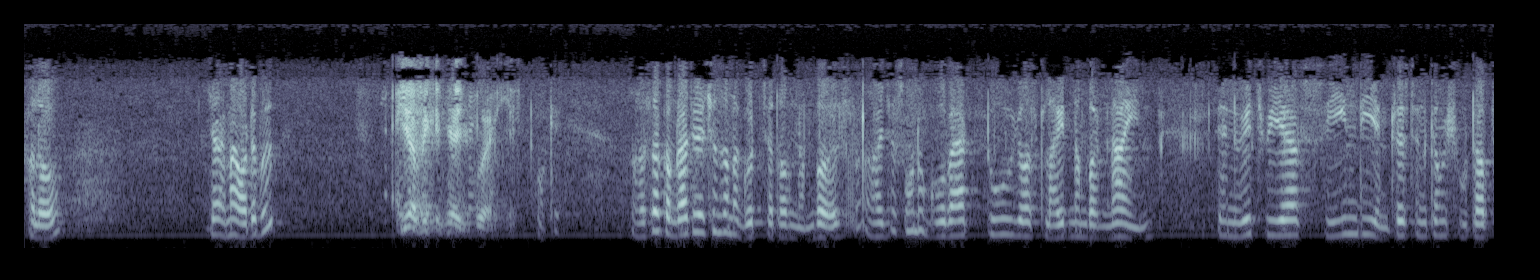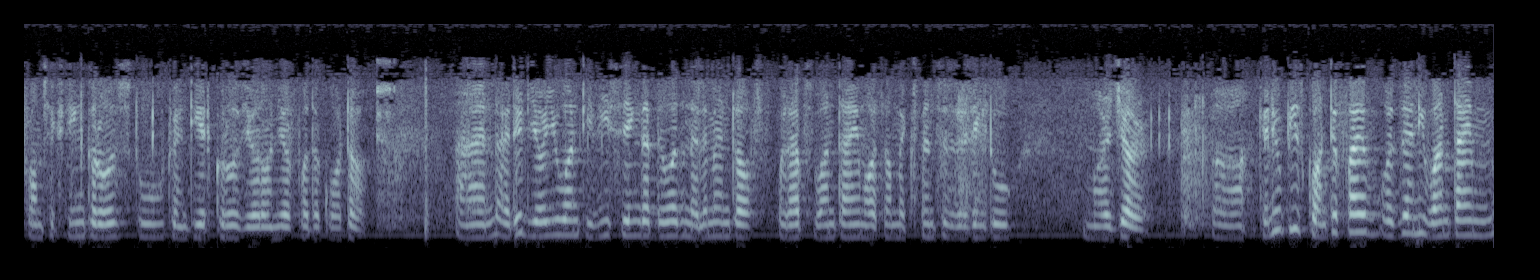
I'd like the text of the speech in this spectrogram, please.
Hello. Yeah, am I audible? Yeah, we can hear you. Go ahead. Okay. Uh, sir, congratulations on a good set of numbers. I just want to go back to your slide number 9 in which we have seen the interest income shoot up from 16 crores to 28 crores year on year for the quarter. And I did hear you on TV saying that there was an element of perhaps one time or some expenses relating to merger. Uh, can you please quantify, was there any one-time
